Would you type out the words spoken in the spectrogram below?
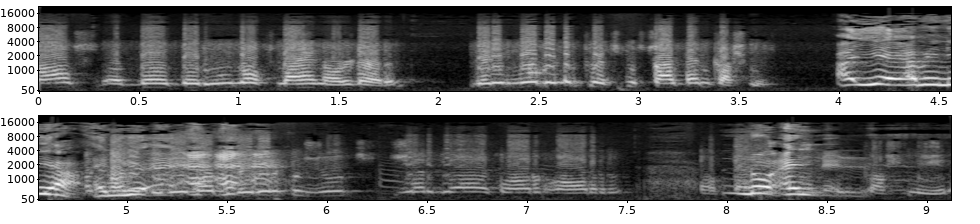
laws, uh, the, the rule of law and order, there is no better place to start than Kashmir. Uh, yeah i mean yeah and you, you not able to use tear gas or, uh, No, and- Kashmir,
